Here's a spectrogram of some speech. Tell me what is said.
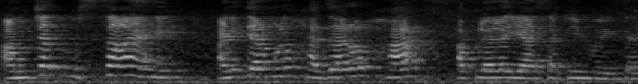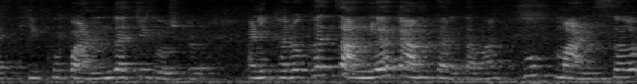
आमच्यात उत्साह आहे आणि त्यामुळं हजारो हात आपल्याला यासाठी मिळत आहेत ही खूप आनंदाची गोष्ट. आणि खरोखर चांगलं काम करताना खूप माणसं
